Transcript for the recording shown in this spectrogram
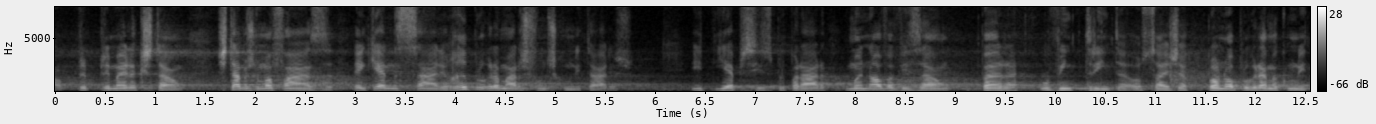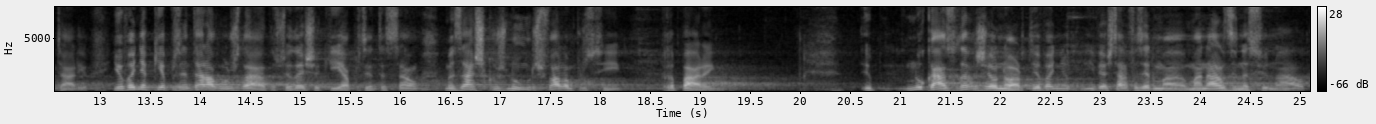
social. Primeira questão, estamos numa fase em que é necessário reprogramar os fundos comunitários e, é preciso preparar uma nova visão para o 2030, ou seja, para o novo programa comunitário. Eu venho aqui apresentar alguns dados, eu deixo aqui a apresentação, mas acho que os números falam por si. Reparem, no caso da região norte, eu venho, em vez de estar a fazer uma, uma análise nacional,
